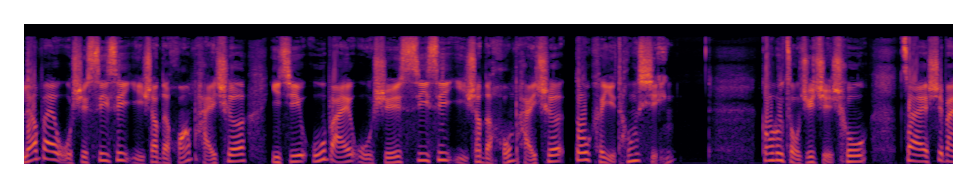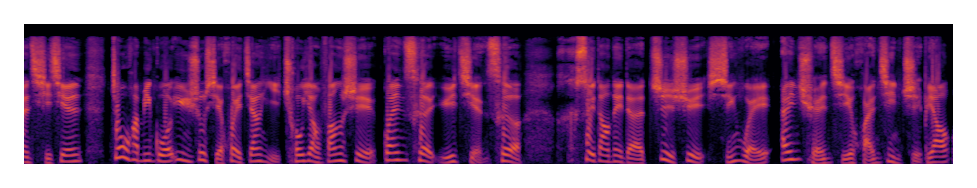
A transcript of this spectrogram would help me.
两百五十 CC 以上的黄牌车以及五百五十 CC 以上的红牌车都可以通行。公路总局指出，在试办期间，中华民国运输协会将以抽样方式观测与检测隧道内的秩序、行为、安全及环境指标，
